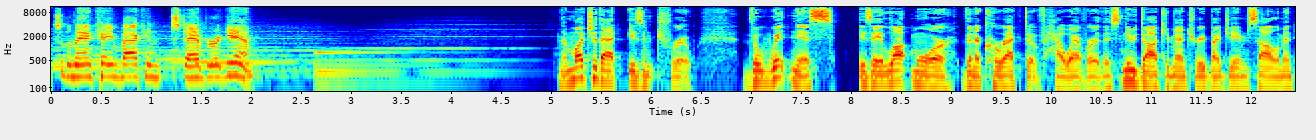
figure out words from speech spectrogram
So the man came back and stabbed her again. Now, much of that isn't true. The witness is a lot more than a corrective. However, this new documentary by James Solomon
